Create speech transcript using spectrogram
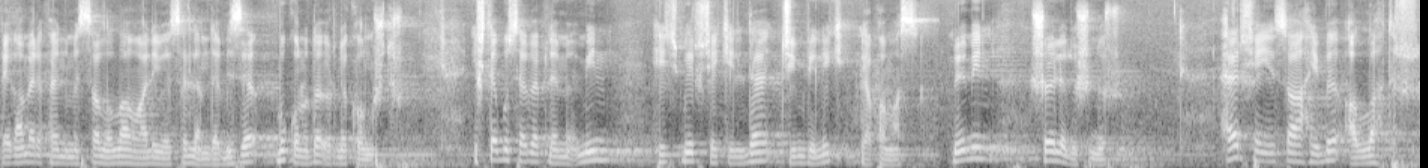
Peygamber Efendimiz sallallahu aleyhi ve sellem de bize bu konuda örnek olmuştur. İşte bu sebeple mümin hiçbir şekilde cimrilik yapamaz. Mümin şöyle düşünür. Her şeyin sahibi Allah'tır.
